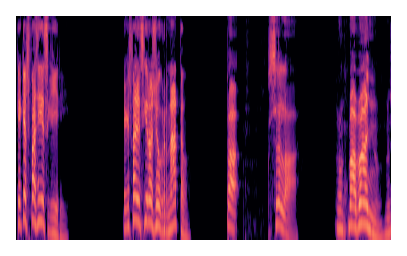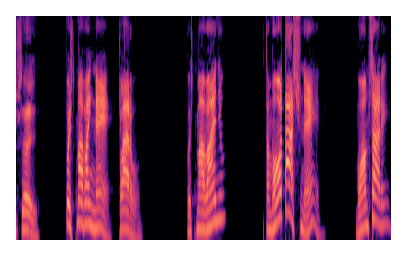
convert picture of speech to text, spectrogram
que é que eles fazem a seguir? O que é que eles fazem a seguir ao jogo, Renato? Pá, sei lá. Vão tomar banho, não sei. Depois de tomar banho, né? Claro. Depois de tomar banho, então vão ao tacho, né? Vão almoçar, é?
